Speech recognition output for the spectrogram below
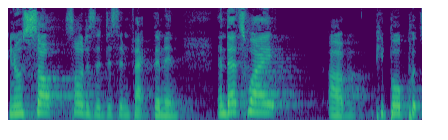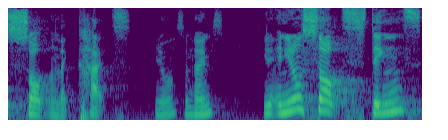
You know, salt, salt is a disinfectant, and, and that's why um, people put salt on like cuts, you know, sometimes. You know, and you know, salt stings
